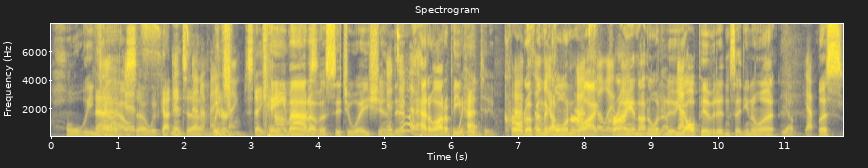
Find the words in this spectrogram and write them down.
Holy now. cow. So, it's- we've gotten into been interstate Came out of a situation It that did. had a lot of people had to. curled up in the Absolutely. corner, like crying, not knowing what to do. Yep. Y'all pivoted and said, you know what? Yep. Yep. Let's s-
